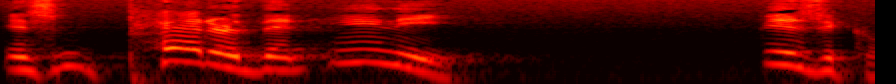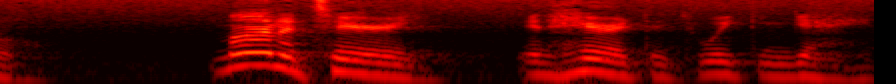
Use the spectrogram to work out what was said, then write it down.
is better than any physical, monetary inheritance we can gain.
